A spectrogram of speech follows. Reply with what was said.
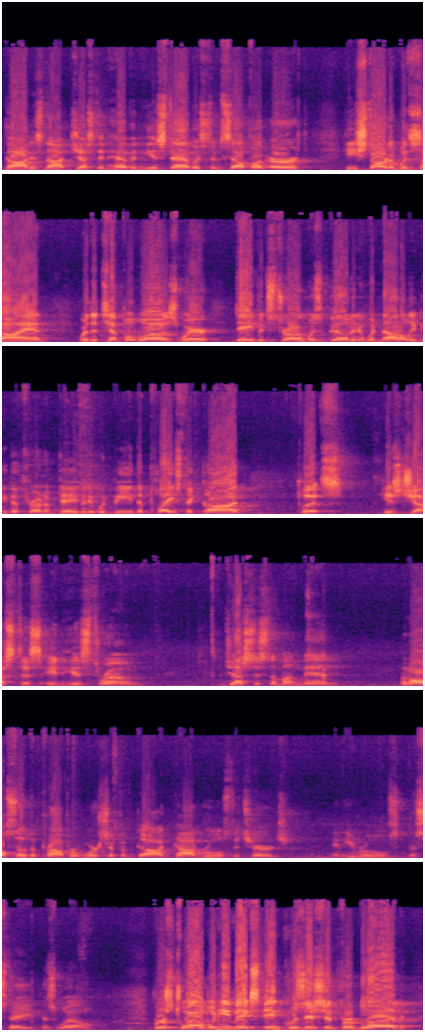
God is not just in heaven, he established himself on earth. He started with Zion where the temple was, where David's throne was built, and it would not only be the throne of David, it would be the place that God puts his justice in his throne. Justice among men, but also the proper worship of God. God rules the church, and he rules the state as well. Verse 12 when he makes inquisition for blood,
